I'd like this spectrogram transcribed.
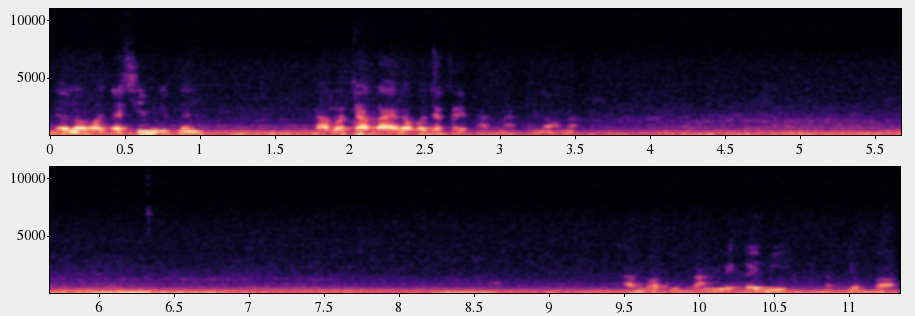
เดี๋ยวเราก็จะชิมนิดนึงถ้ารสชาติได้เราก็จะใส่ผักนะพี่น้องนะถามว่าผิดหวังไม่เคยมีกับเชฟสอน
